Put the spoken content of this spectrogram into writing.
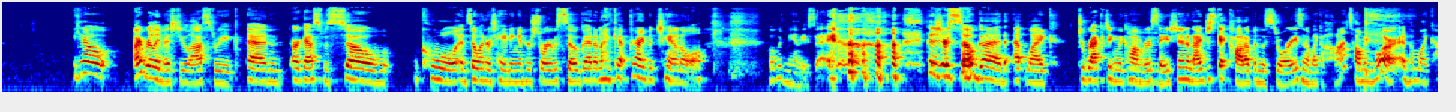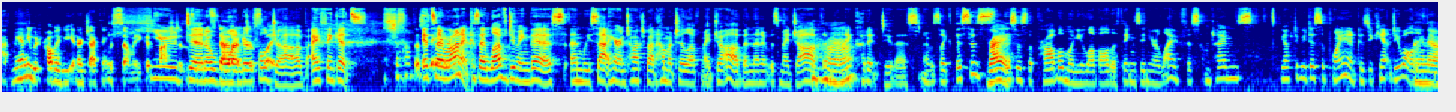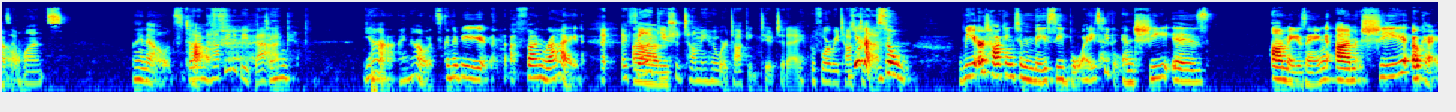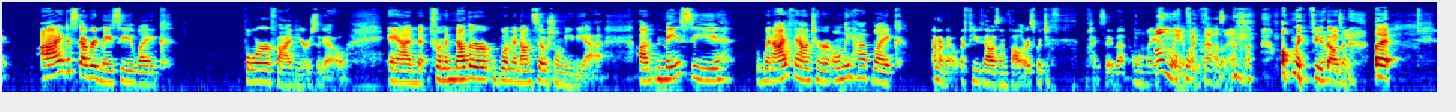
You know, I really missed you last week, and our guest was so cool and so entertaining, and her story was so good, and I kept trying to channel. What would Mandy say? Because you're so good at like directing the Mm-hmm. conversation, and I just get caught up in the stories, and I'm like, "Huh, tell me more." And I'm like, "God, Mandy would probably be interjecting with so many good You questions." did a Instead, I'm just wonderful like, job. I think it's It's just not the it's same. ironic because I love doing this, and we sat here and talked about how much I love my job, and then it was my job that meant I couldn't do this. And I was like, "This is Right. this is the problem when you love all the things in your life. Is sometimes you have to be disappointed because you can't do all the things at once." I know it's But tough. I'm happy to be back. Dang. Yeah, I know it's going to be a fun ride. I, I feel like you Um, should tell me who we're talking to today before we talk yeah, to them. so we are talking to Macey Boyd, Macey Boyd. and she is amazing. Um, she okay. I discovered Macey like four or five years ago, and from another woman on social media. Um, Macey, when I found her, only had like I don't know a few thousand followers, which I say that only Only a few thousand. only a few No thousand biggie. but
